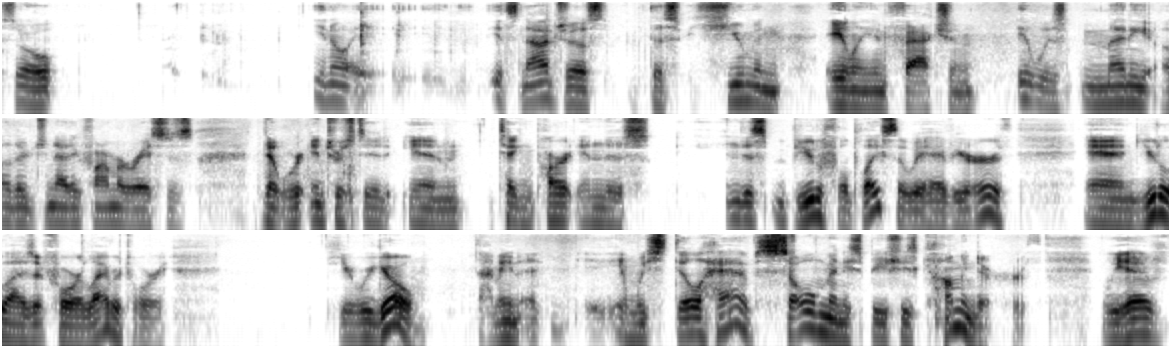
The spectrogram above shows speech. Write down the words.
So, you know, it, it's not just this human alien faction, it was many other genetic farmer races that were interested in taking part in this in this beautiful place that we have here, Earth, and utilize it for a laboratory. Here we go. I mean, uh, and we still have so many species coming to Earth. We have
